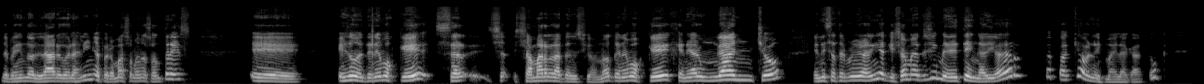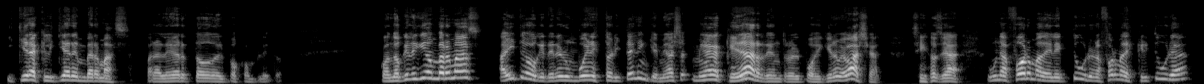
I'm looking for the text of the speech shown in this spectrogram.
dependiendo del largo de las líneas, pero más o menos son tres, eh, es donde tenemos que llamar la atención, ¿no? Tenemos que generar un gancho en esas tres primeras líneas que llame la atención y me detenga, diga, a ver, ¿para qué habla Ismael acá? Y quiera cliquear en ver más para leer todo el post completo. Cuando cliqueo en ver más, ahí tengo que tener un buen storytelling que me, haga quedar dentro del post y que no me vaya. O sea, una forma de lectura, una forma de escritura,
